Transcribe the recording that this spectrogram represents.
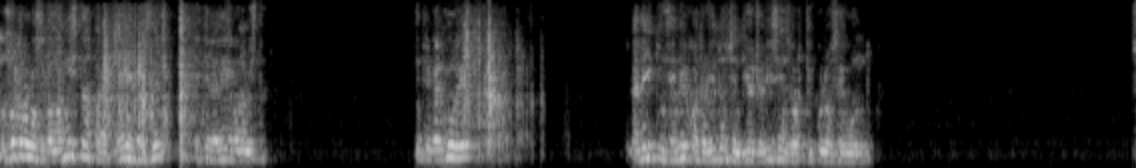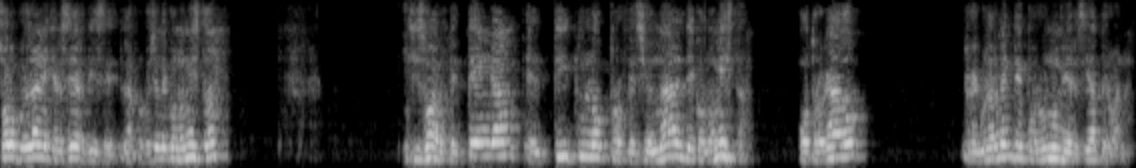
nosotros los economistas, para poder ejercer, esta es la ley economista. Entre calcule, la ley 15.488 dice en su artículo segundo. Solo podrán ejercer, dice, la profesión de economista, inciso A, que tengan el título profesional de economista, otorgado regularmente por una universidad peruana.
